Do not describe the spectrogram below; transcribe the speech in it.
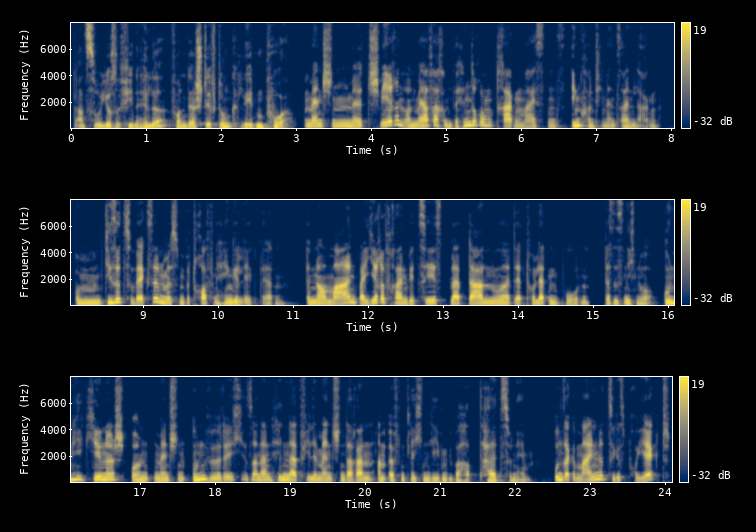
Dazu Josephine Hille von der Stiftung Leben pur. Menschen mit schweren und mehrfachen Behinderungen tragen meistens Inkontinenzeinlagen. Um diese zu wechseln, müssen Betroffene hingelegt werden. In normalen, barrierefreien WCs bleibt da nur der Toilettenboden. Das ist nicht nur unhygienisch und menschenunwürdig, sondern hindert viele Menschen daran, am öffentlichen Leben überhaupt teilzunehmen. Unser gemeinnütziges Projekt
